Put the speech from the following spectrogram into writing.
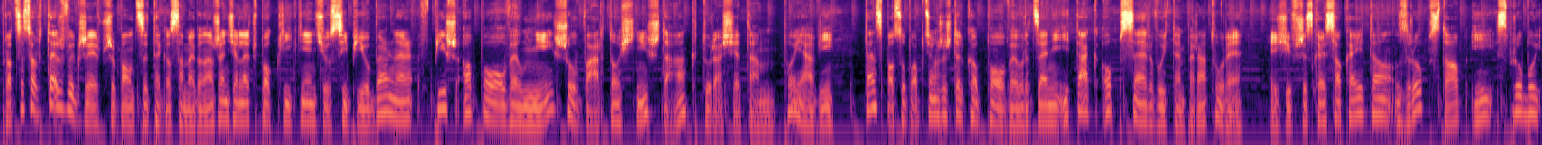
Procesor też wygrzeje przy pomocy tego samego narzędzia, lecz po kliknięciu CPU Burner wpisz o połowę mniejszą wartość niż ta, która się tam pojawi. W ten sposób obciążysz tylko połowę rdzeni i tak obserwuj temperatury. Jeśli wszystko jest ok, to zrób stop i spróbuj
